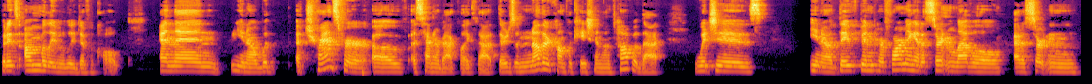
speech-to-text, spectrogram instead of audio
but it's unbelievably difficult and then you know with a transfer of a center back like that there's another complication on top of that which is you know, they've been performing at a certain level at a certain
